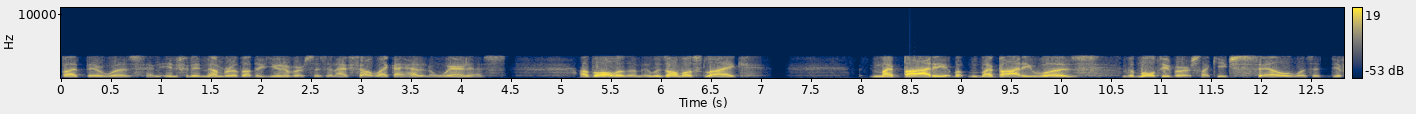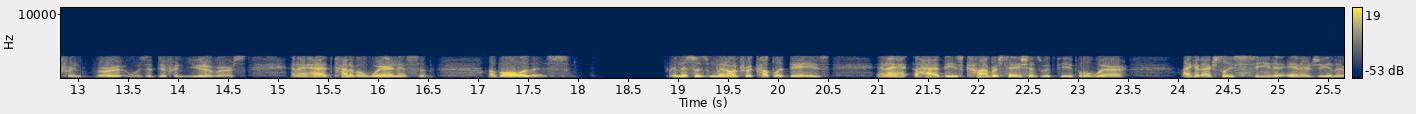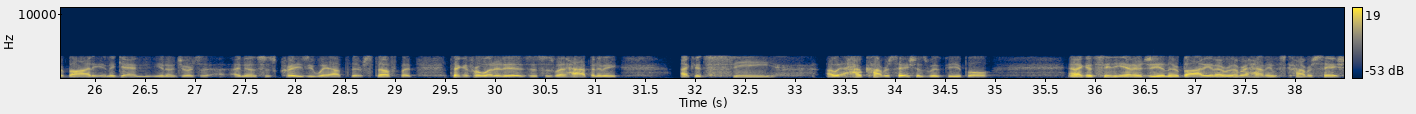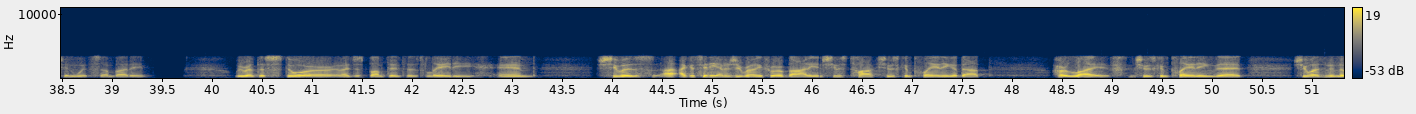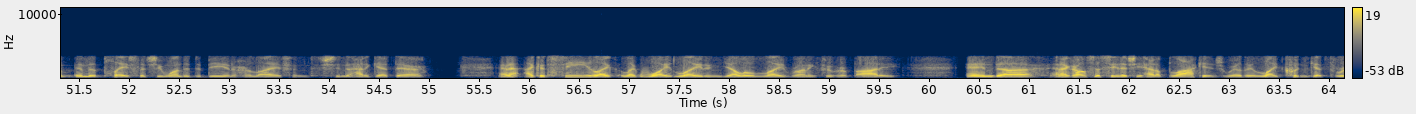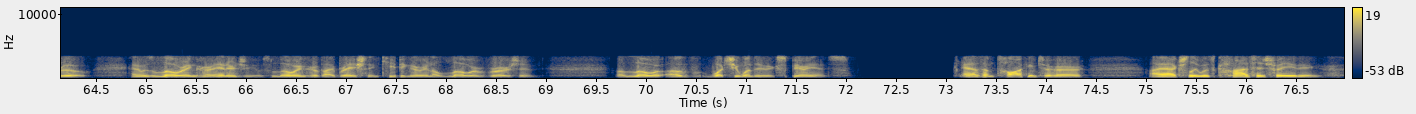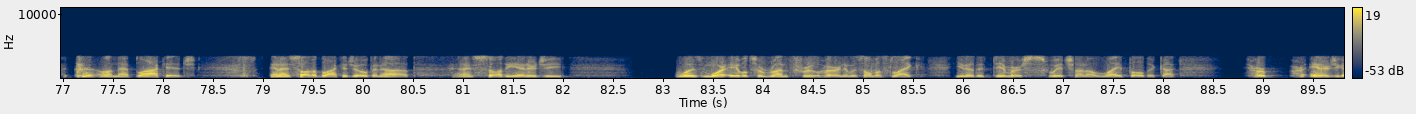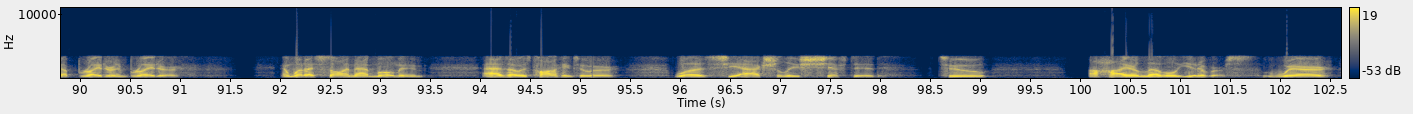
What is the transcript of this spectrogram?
but there was an infinite number of other universes, and I felt like I had an awareness of all of them. It was almost like my body my body was the multiverse. Like each cell was a different ver- was a different universe, and I had kind of awareness of of all of this. And this was went on for a couple of days, and I, I had these conversations with people where I could actually see the energy in their body. And again, you know, George, I know this is crazy way out there stuff, but take it for what it is. This is what happened to me. I could see, I would have conversations with people, and I could see the energy in their body. And I remember having this conversation with somebody we were at the store, and I just bumped into this lady, and she was I could see the energy running through her body, and she was talk she was complaining about her life, and she was complaining that she wasn't in the in the place that she wanted to be in her life, and she didn't know how to get there. And I, I could see like like white light and yellow light running through her body, and uh, and I could also see that she had a blockage where the light couldn't get through, and it was lowering her energy, it was lowering her vibration, and keeping her in a lower version lower of what she wanted to experience. As I'm talking to her, I actually was concentrating on that blockage, and I saw the blockage open up, and I saw the energy was more able to run through her, and it was almost like you know the dimmer switch on a light bulb that got her her energy got brighter and brighter. And what I saw in that moment, as I was talking to her, was she actually shifted to a higher level universe where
